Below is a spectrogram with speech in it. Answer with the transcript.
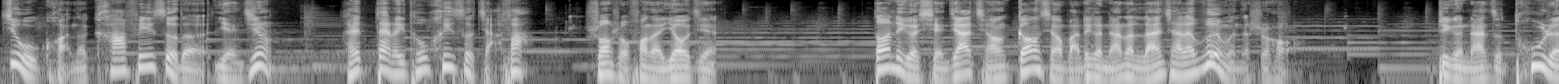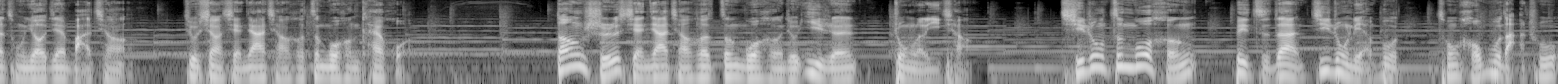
旧款的咖啡色的眼镜，还戴了一头黑色假发，双手放在腰间。当这个冼家强刚想把这个男的拦下来问问的时候，这个男子突然从腰间拔枪，就向冼家强和曾国恒开火。当时冼家强和曾国恒就一人中了一枪，其中曾国恒被子弹击中脸部，从喉部打出，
